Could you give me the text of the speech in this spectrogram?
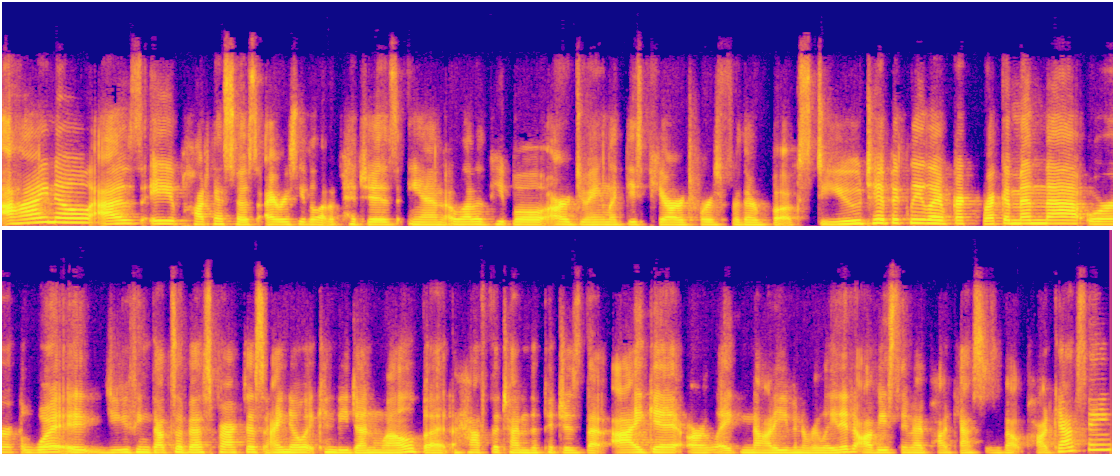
I know as a podcast host, I receive a lot of pitches and a lot of people are doing like these PR tours for their books. Do you typically like rec- recommend that or what eh, do you think that's a best practice? I know it can be done well, but half the time the pitches that I get are like not even related. Obviously, my podcast is about podcasting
